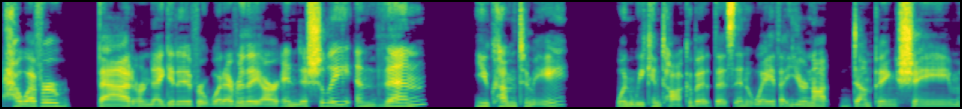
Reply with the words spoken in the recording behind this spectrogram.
however bad or negative or whatever they are initially, and then you come to me when we can talk about this in a way that you're not dumping shame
